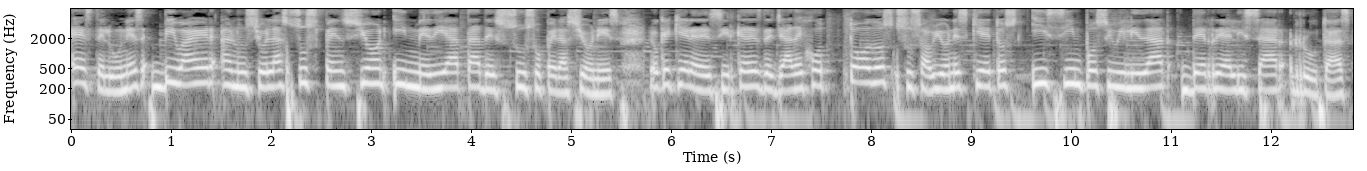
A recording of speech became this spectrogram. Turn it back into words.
Este lunes Viva Air anunció la suspensión inmediata de sus operaciones, lo que quiere decir que desde ya dejó todos sus aviones quietos y sin posibilidad de realizar rutas.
